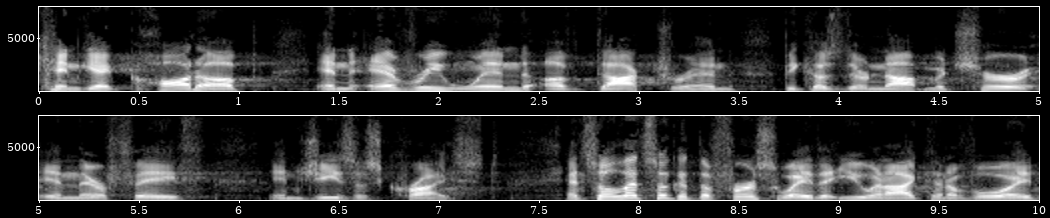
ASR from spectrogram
can get caught up in every wind of doctrine because they're not mature in their faith in Jesus Christ. And so let's look at the first way that you and I can avoid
